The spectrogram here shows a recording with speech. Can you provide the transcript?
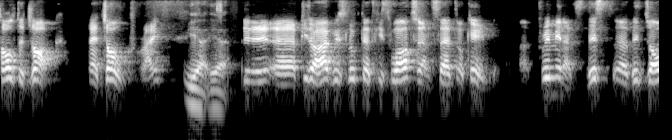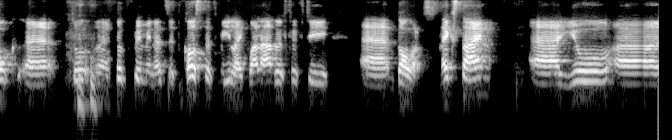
told a joke, a joke, right? Yeah, yeah. Uh, Peter Aguis looked at his watch and said, "Okay, uh, three minutes. This uh, this joke uh, took, uh, took three minutes. It costed me like 150 dollars. Next time uh, you uh,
